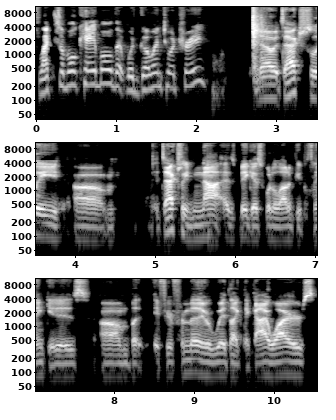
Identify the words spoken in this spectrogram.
flexible cable that would go into a tree? No, it's actually um, it's actually not as big as what a lot of people think it is. Um, but if you're familiar with like the guy wires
